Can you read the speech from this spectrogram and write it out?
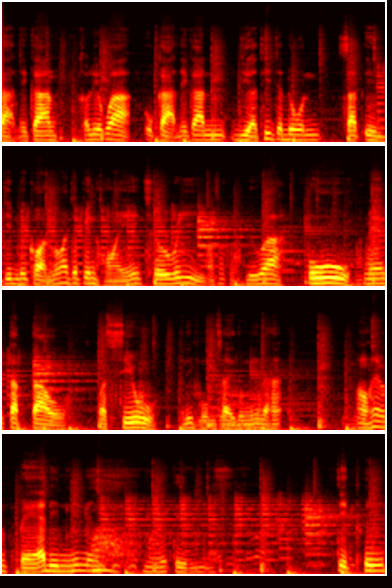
กาสในการเขาเรียกว่าโอกาสในการเหยื่อที่จะโดนสัตว์อื่นกินไปก่อนไม่ว่าจะเป็นหอยเชอรี่เอาสักหน่อยหรือว่าปูแมงตับเต่าปลาซิว อันนี้ผมใส่ตรงนี้แหละฮะเอาให้มันแปะดินนิดนึงมือตีนมันติดพื้น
